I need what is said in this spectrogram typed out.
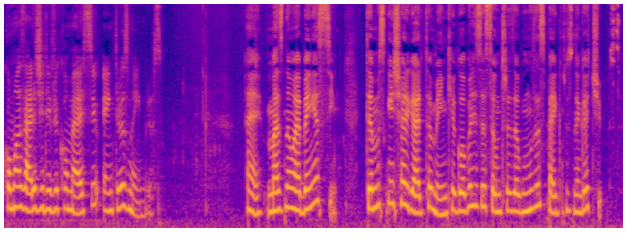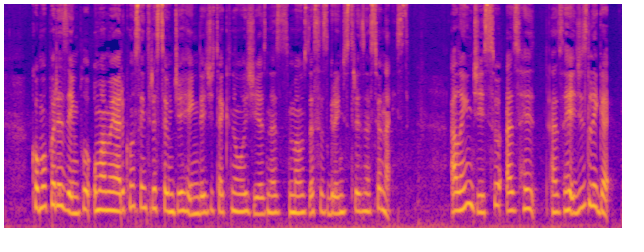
como as áreas de livre comércio entre os membros. É, mas não é bem assim. Temos que enxergar também que a globalização traz alguns aspectos negativos, como, por exemplo, uma maior concentração de renda e de tecnologias nas mãos dessas grandes transnacionais. Além disso, as, re as redes legais.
